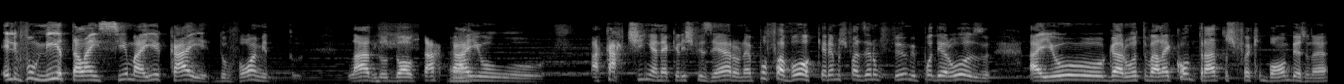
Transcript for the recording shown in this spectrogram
ele vomita lá em cima, aí cai do vômito, lá do, do altar cai o, a cartinha, né, que eles fizeram, né, por favor, queremos fazer um filme poderoso, Aí o garoto vai lá e contrata os fuck bombers, né?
